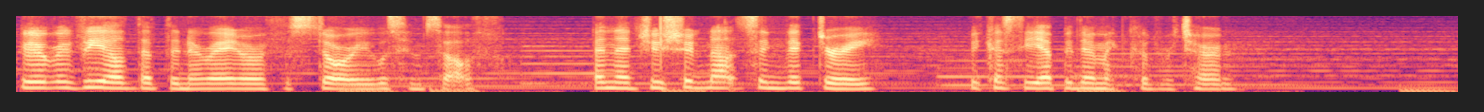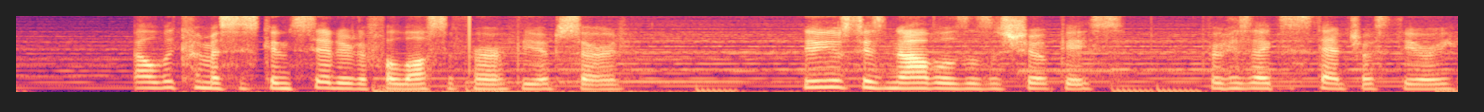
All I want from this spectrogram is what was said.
It revealed that the narrator of the story was himself, and that you should not sing victory because the epidemic could return. Aldous is considered a philosopher of the absurd. He used his novels as a showcase for his existentialist theory.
